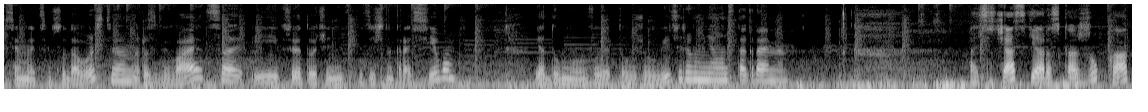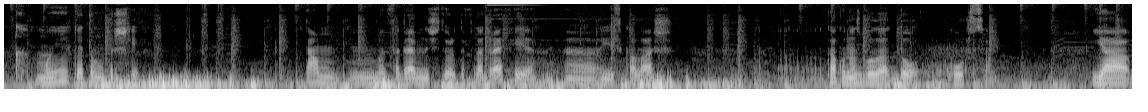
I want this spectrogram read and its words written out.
всем этим с удовольствием, развивается, и все это очень эстетично красиво. Я думаю, вы это уже увидели у меня в Инстаграме. А сейчас я расскажу, как мы к этому пришли. Там в Инстаграме на четвертой фотографии э, есть коллаж, э, как у нас было до курса. Я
